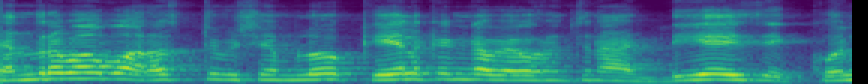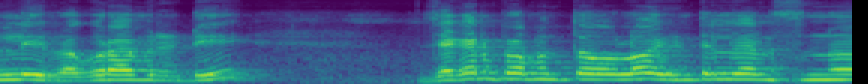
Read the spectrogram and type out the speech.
చంద్రబాబు అరెస్టు విషయంలో కీలకంగా వ్యవహరించిన డిఐజీ కొల్లి రఘురామిరెడ్డి జగన్ ప్రభుత్వంలో ఇంటెలిజెన్స్ను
